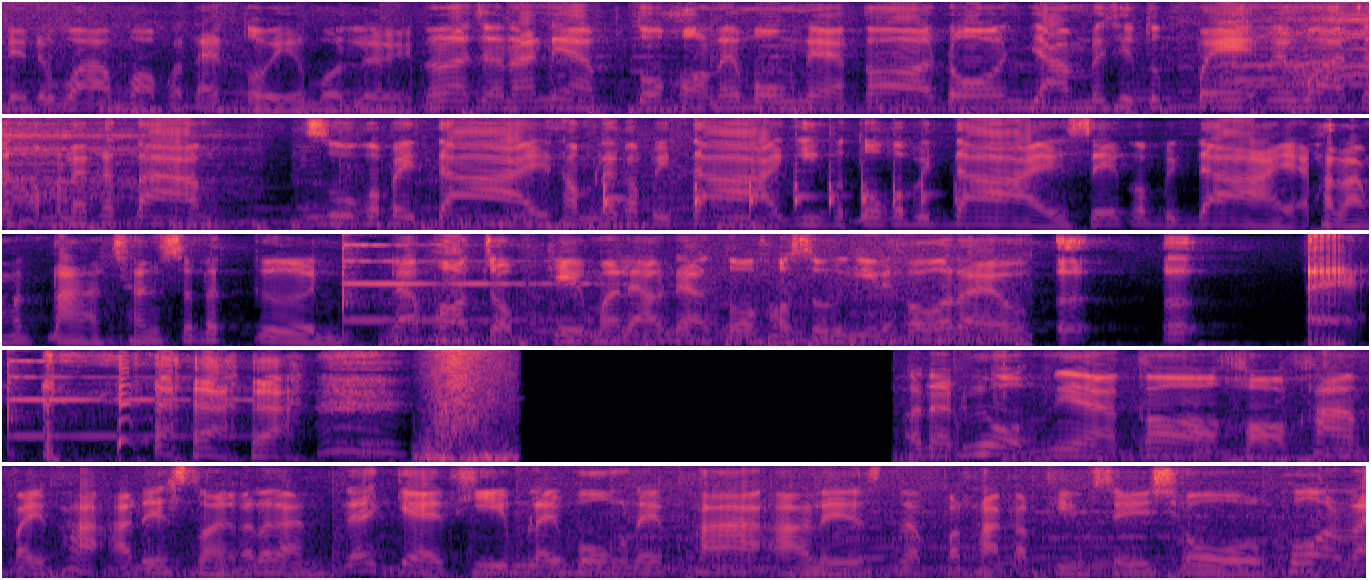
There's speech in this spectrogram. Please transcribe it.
เรียกได้ว่าหมอกก็แตกตัวกันหมดเลยแล้วหลังจากนั้นเนี่ยตัวของไรมงเนี่ยก็โดนยำได้ที่ทุกเป๊ะไม่ว่าจะทำอะไรก็ตามสู้ก็ไม่ได้ทำอะไรก็ไม่ได้ ยิงประตูก็ไม่ได้ เซฟก็ไม่ได้ พลังมันต่างชั้นซะเหลือเกิน แล้วพอจบเกมมาแล้วเนี่ย ตัวของซูรุงิเนี่ยเขาก็ได้เออแอะ อันดับที่ 6 เนี่ย ก็ขอข้ามไปภาคอาร์เรสหน่อยก็แล้วกัน ได้แก่ทีมไรมงในภาคอาร์เรสนะปะทะกับทีมเซโช พวกไร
